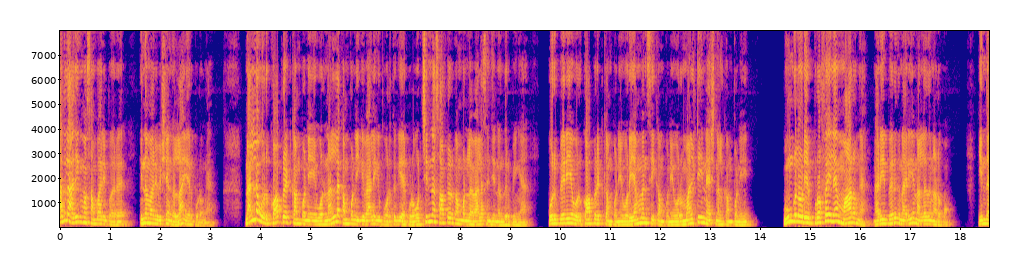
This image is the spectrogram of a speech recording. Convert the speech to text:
அதுல அதிகமாக சம்பாதிப்பாரு இந்த மாதிரி விஷயங்கள்லாம் ஏற்படுங்க. நல்ல ஒரு கார்ப்பரேட் கம்பெனி ஒரு நல்ல கம்பெனிக்கு வேலைக்கு போறதுக்கு ஏற்படும். ஒரு சின்ன சாஃப்ட்வேர் கம்பெனியில் வேலை செஞ்சுன்னு இருந்திருப்பீங்க. ஒரு பெரிய ஒரு கார்ப்பரேட் கம்பெனி ஒரு எம்என்சி கம்பெனி ஒரு மல்டிநேஷனல் கம்பெனி உங்களுடைய ப்ரொஃபைலே மாறுங்க. நிறைய பேருக்கு நிறைய நல்லது நடக்கும். இந்த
